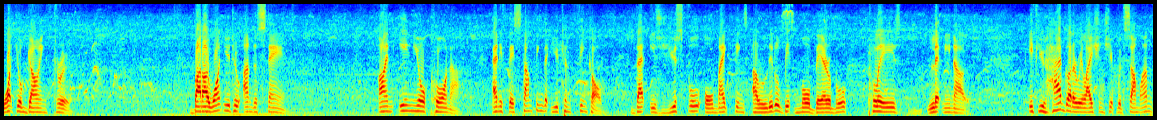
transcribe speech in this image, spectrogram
what you're going through. But I want you to understand I'm in your corner. And if there's something that you can think of that is useful or make things a little bit more bearable, please let me know. If you have got a relationship with someone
